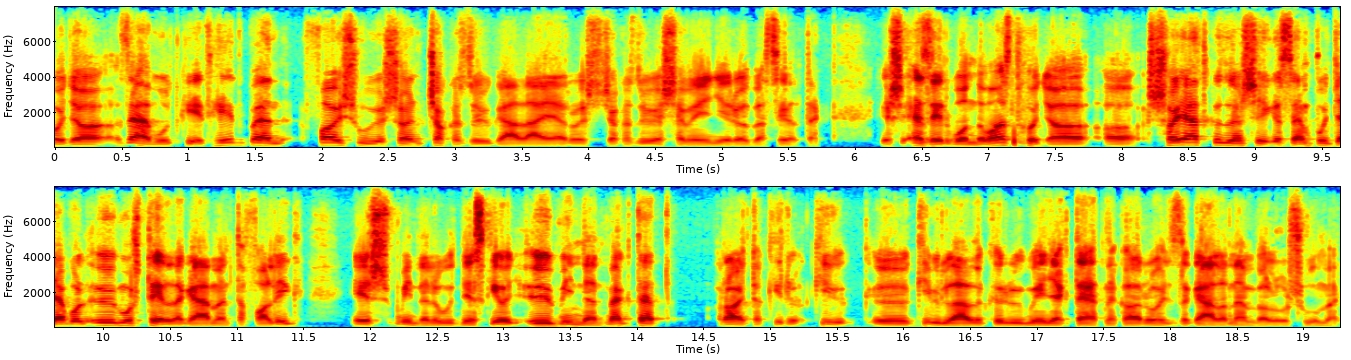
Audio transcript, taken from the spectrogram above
hogy az elmúlt két hétben fajsúlyosan csak az ő gálájáról és csak az ő eseményéről beszéltek. És ezért mondom azt, hogy a, a saját közönsége szempontjából ő most tényleg elment a falig, és minden úgy néz ki, hogy ő mindent megtett, rajta kívülálló körülmények tehetnek arról, hogy ez a gála nem valósul meg.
